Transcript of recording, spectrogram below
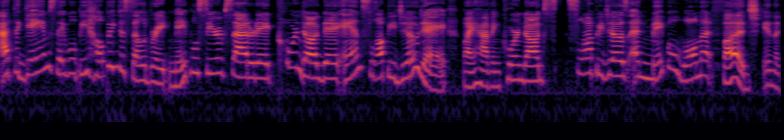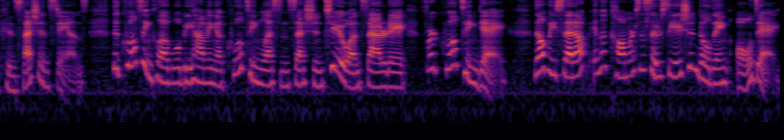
At the games, they will be helping to celebrate Maple Syrup Saturday, Corn Dog Day, and Sloppy Joe Day by having corn dogs, sloppy joes, and maple walnut fudge in the concession stands. The Quilting Club will be having a quilting lesson session too on Saturday for Quilting Day. They'll be set up in the Commerce Association building all day.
